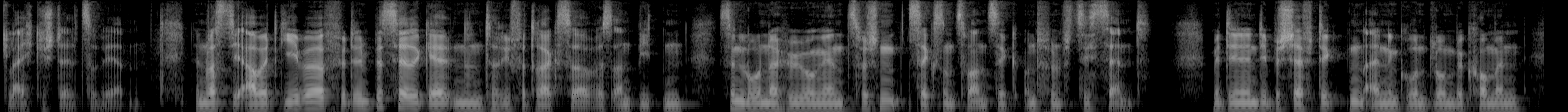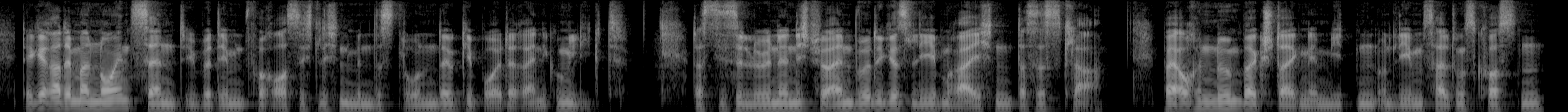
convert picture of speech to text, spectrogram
gleichgestellt zu werden. Denn was die Arbeitgeber für den bisher geltenden Tarifvertrag Service anbieten, sind Lohnerhöhungen zwischen 26 und 50 Cent, mit denen die Beschäftigten einen Grundlohn bekommen, der gerade mal 9 Cent über dem voraussichtlichen Mindestlohn der Gebäudereinigung liegt. Dass diese Löhne nicht für ein würdiges Leben reichen, das ist klar. Bei auch in Nürnberg steigenden Mieten und Lebenshaltungskosten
